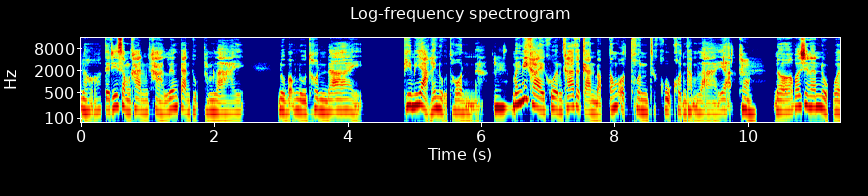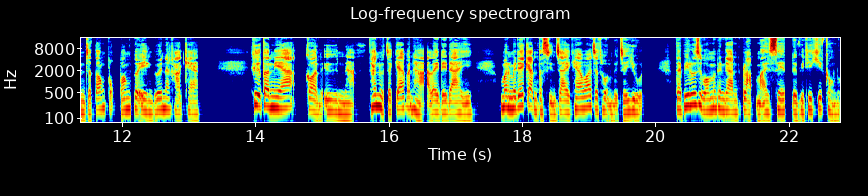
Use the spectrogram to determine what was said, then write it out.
เนาะแต่ที่สำคัญค่ะเรื่องการถูกทำร้าย หนูบอกหนูทนได้ พี่ไม่อยากให้หนูทนนะอืมไม่มีใครควรค่าจากการแบบต้องอดทนถูกคนทำร้ายอะ่ะค่ะเนาะเพราะฉะนั้นหนูควรจะต้องปกป้องตัวเองด้วยนะคะ แคทคือตอนเนี้ยก่อนอื่นน่ะ ถ้าหนูจะแก้ปัญหาอะไรใด ๆ มันไม่ได้การตัดสินใจแค่ว่าจะทนหรือจะหยุด แต่พี่รู้สึกว่ามันเป็นการปรับ mindset หรือวิธีคิดของหนู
